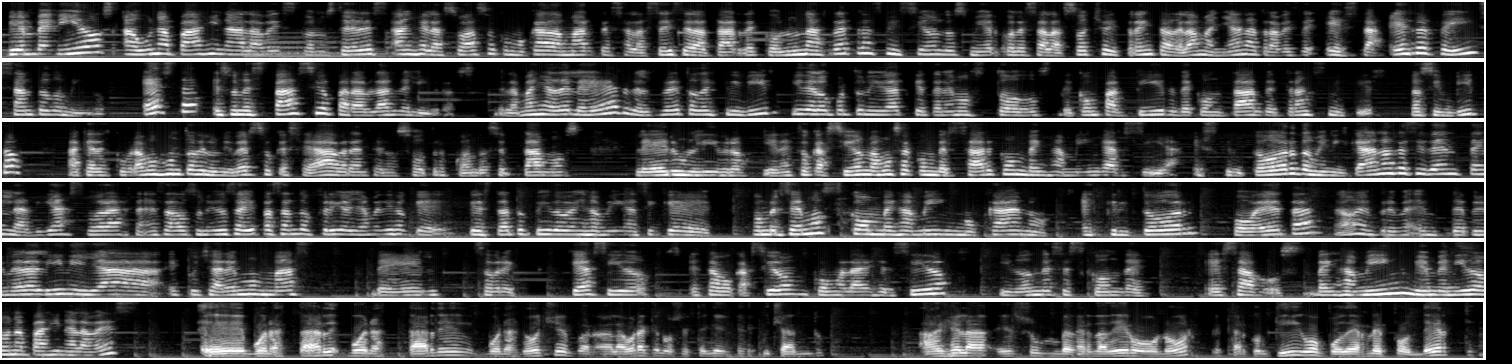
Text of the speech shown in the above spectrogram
Bienvenidos a una página a la vez con ustedes, Ángela Suazo, como cada martes a las 6 de la tarde, con una retransmisión los miércoles a las 8 y 30 de la mañana a través de esta RFI Santo Domingo. Este es un espacio para hablar de libros, de la magia de leer, del reto de escribir y de la oportunidad que tenemos todos de compartir, de contar, de transmitir. Los invito a que descubramos juntos el universo que se abre ante nosotros cuando aceptamos leer un libro. Y en esta ocasión vamos a conversar con Benjamín García, escritor dominicano residente en la diáspora, está en Estados Unidos ahí pasando frío. Ya me dijo que, que está tupido Benjamín, así que conversemos con Benjamín Mocano, escritor, poeta, ¿no? en de primera línea y ya escucharemos más de él sobre qué ha sido esta vocación, cómo la ha ejercido y dónde se esconde esa voz. Benjamín, bienvenido a una página a la vez. Eh, buenas tardes, buenas tardes, buenas noches a la hora que nos estén escuchando. Ángela, es un verdadero honor estar contigo, poder responderte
